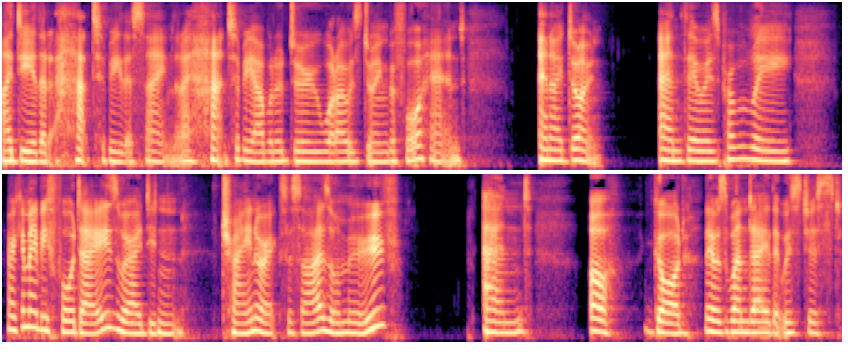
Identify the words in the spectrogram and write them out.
idea that it had to be the same, that I had to be able to do what I was doing beforehand and I don't. And there was probably, I reckon, maybe four days where I didn't train or exercise or move. And oh, God, there was one day that was just,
